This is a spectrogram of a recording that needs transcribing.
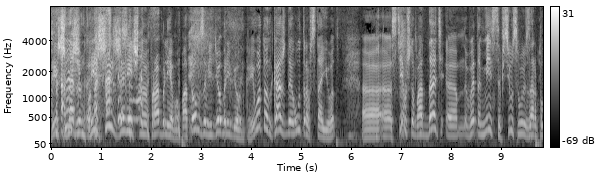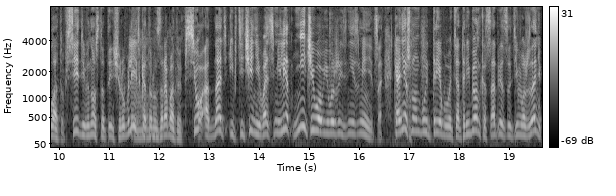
Реши, ж- реши жилищную проблему, потом заведем ребенка. И вот он каждое утро встает э, э, с тем, чтобы отдать э, в этом месяце всю свою зарплату. Все 90 тысяч рублей, с которых он зарабатывает, все отдать, и в течение 8 лет ничего в его жизни не изменится. Конечно, он будет требовать от ребенка соответствовать его ожиданию,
